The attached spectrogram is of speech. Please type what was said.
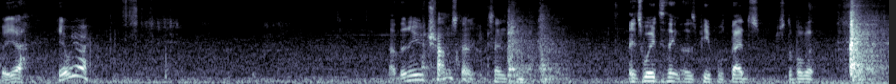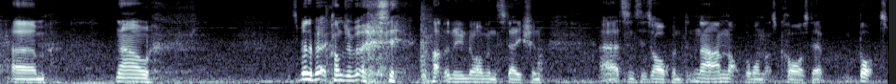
But yeah, here we are. At the new Transnet extension. It's weird to think that there's people's beds just above it. Um, now, there's been a bit of controversy about the new Northern Station uh, since it's opened. No, I'm not the one that's caused it, but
